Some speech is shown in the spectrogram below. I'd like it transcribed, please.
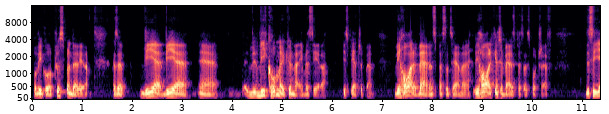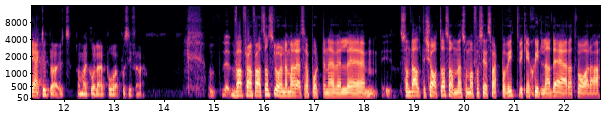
och vi går plus på den där redan. Alltså, vi, är, vi, är, eh, vi kommer kunna investera i speltruppen. Vi har världens bästa tränare. Vi har kanske världens bästa sportchef. Det ser jäkligt bra ut om man kollar på, på siffrorna. Vad framförallt som slår när man läser rapporten är väl eh, som det alltid tjatas om men som man får se svart på vitt vilken skillnad det är att vara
